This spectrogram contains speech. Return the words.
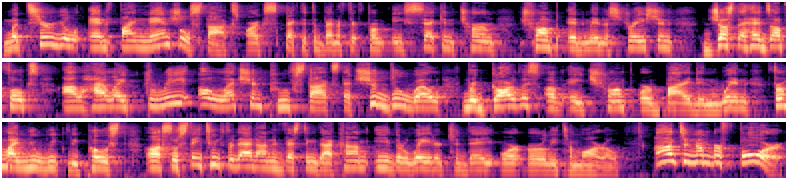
material, and financial stocks are expected to benefit from a second term Trump administration. Just a heads up, folks, I'll highlight three election proof stocks that should do well regardless of a Trump or Biden win for my new weekly post. Uh, so stay tuned for that on investing.com either later today or early tomorrow. On to number four.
